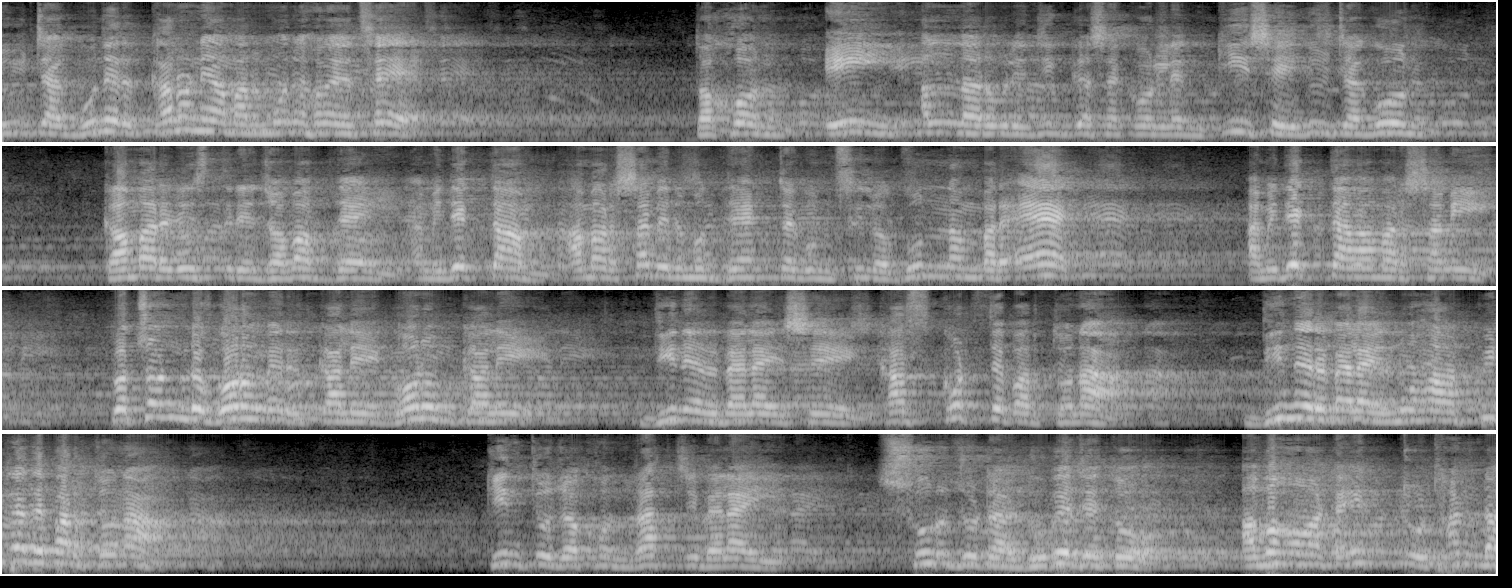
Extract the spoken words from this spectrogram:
দুইটা গুণের কারণে আমার মনে হয়েছে। তখন এই আল্লাহর বলে জিজ্ঞাসা করলেন, কি সেই দুইটা গুণ? কামারের স্ত্রী জবাব দেয়, আমি দেখতাম আমার স্বামীর মধ্যে একটা গুণ ছিল, গুণ নাম্বার এক। আমি দেখতাম আমার স্বামী প্রচণ্ড গরমের কালে, গরম কালে দিনের বেলায় সে কাজ করতে পারতো না, দিনের বেলায় লোহা পিটাতে পারতো না। কিন্তু যখন রাত্রি বেলায় সূর্যটা ডুবে যেত, আবহাওয়াটা একটু ঠান্ডা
